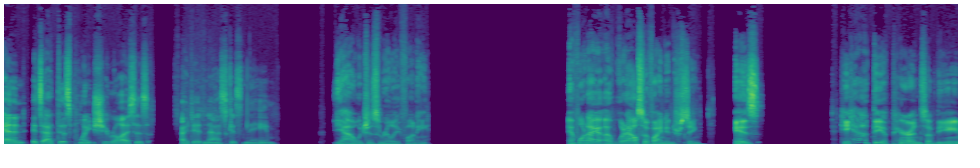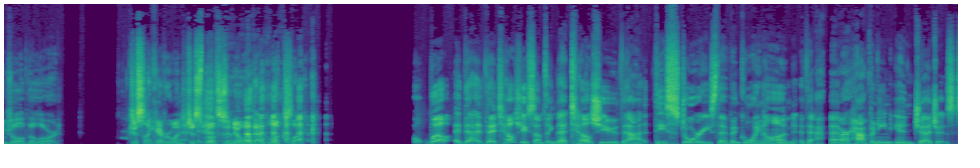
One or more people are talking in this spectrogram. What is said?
And it's at this point she realizes I didn't ask his name. Yeah, which is really funny. And what I uh, what I also find interesting is he had the appearance of the angel of the Lord. Just like everyone's just supposed to know what that looks like. Well, that that tells you something. That tells you that these stories that have been going on that are happening in Judges,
